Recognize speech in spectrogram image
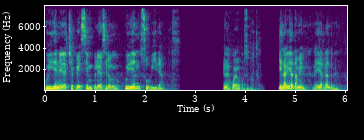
Cuiden el HP, siempre le voy a decir lo mismo, cuiden su vida. En el juego, por supuesto. Y en la vida también, en la vida real también.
